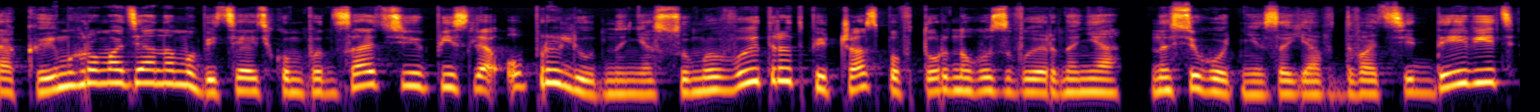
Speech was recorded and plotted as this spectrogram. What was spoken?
Таким громадянам обіцяють компенсацію після оприлюднення суми витрат під час повторного звернення. На сьогодні заяв 29,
